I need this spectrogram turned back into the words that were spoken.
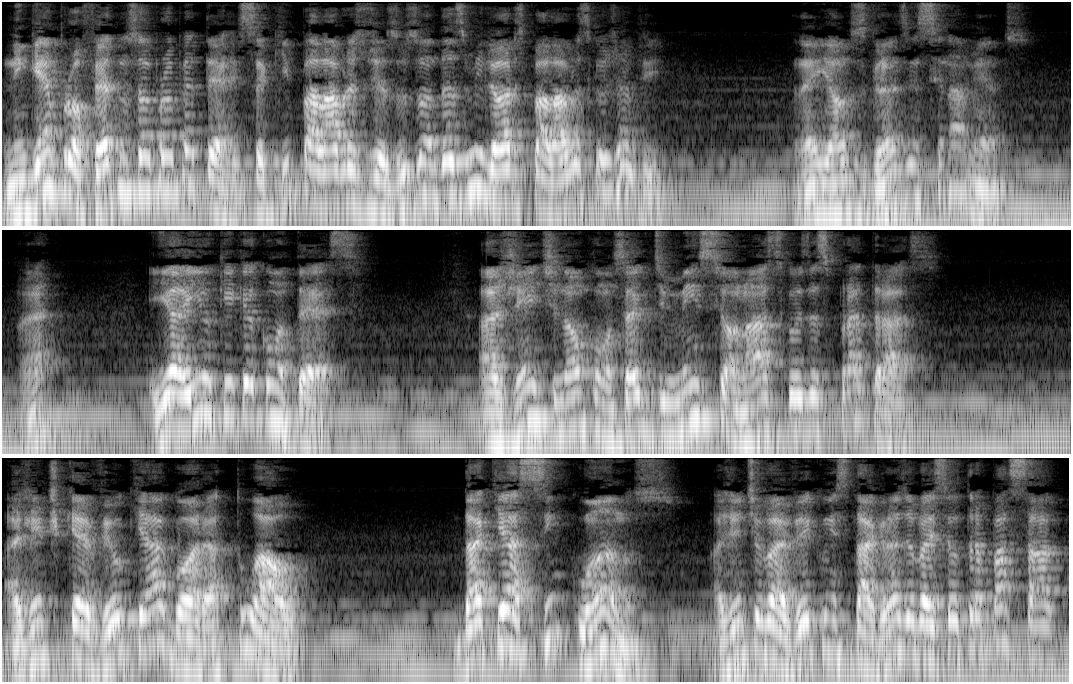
Ninguém é profeta na sua própria terra. Isso aqui, palavras de Jesus, uma das melhores palavras que eu já vi. Né? E é um dos grandes ensinamentos. Né? E aí o que, que acontece? A gente não consegue dimensionar as coisas para trás. A gente quer ver o que é agora, atual. Daqui a cinco anos, a gente vai ver que o Instagram já vai ser ultrapassado.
